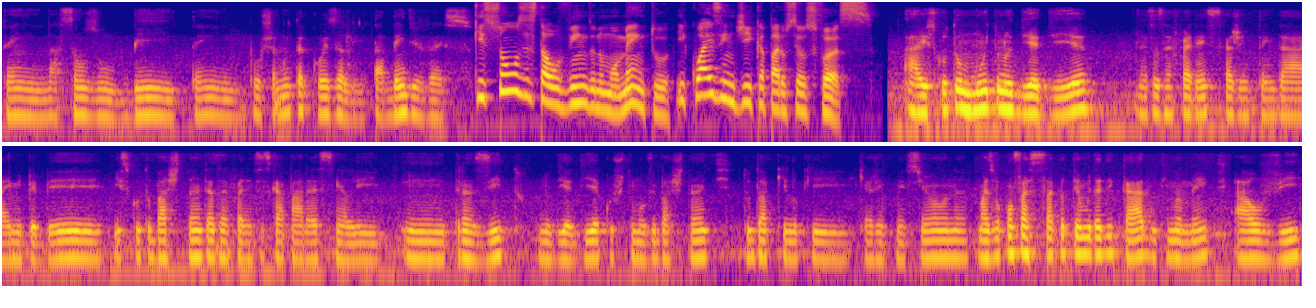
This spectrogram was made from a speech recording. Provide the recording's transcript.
tem Nação Zumbi, tem, poxa, muita coisa ali, tá bem diverso. Que sons está ouvindo no momento e quais indica para os seus fãs? Ah, eu escuto muito no dia a dia, nessas referências que a gente tem da MPB, escuto bastante as referências que aparecem ali em Transito, no dia a dia, costumo ouvir bastante tudo aquilo que, que a gente menciona, mas vou confessar que eu tenho me dedicado ultimamente a ouvir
